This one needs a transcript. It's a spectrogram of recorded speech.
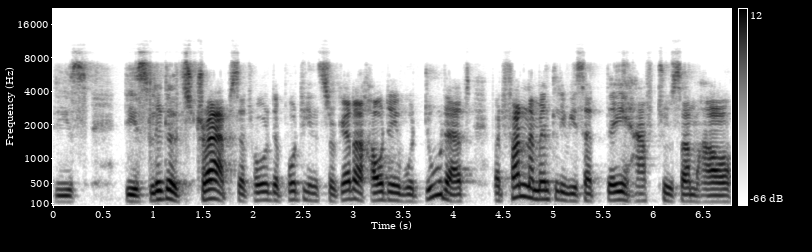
these these little straps that hold the proteins together, how they would do that. But fundamentally, we said they have to somehow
